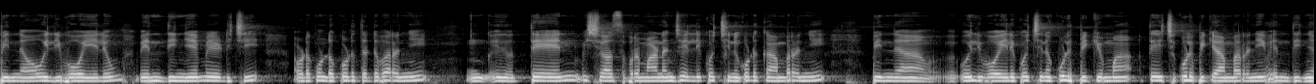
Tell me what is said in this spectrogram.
പിന്നെ ഒലിവ് ഓയിലും വെന്തിഞ്ഞ് മേടിച്ച് അവിടെ കൊണ്ട് കൊടുത്തിട്ട് പറഞ്ഞ് തേൻ വിശ്വാസ പ്രമാണം ചൊല്ലി കൊച്ചിന് കൊടുക്കാൻ പറഞ്ഞ് പിന്നെ ഒലിവ് ഓയിൽ കൊച്ചിനെ കുളിപ്പിക്കുമ്പോൾ തേച്ച് കുളിപ്പിക്കാൻ പറഞ്ഞ് വെന്തിഞ്ഞ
